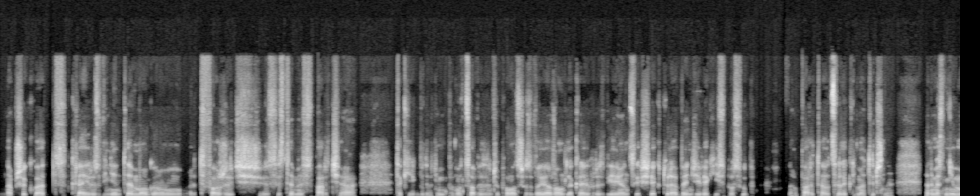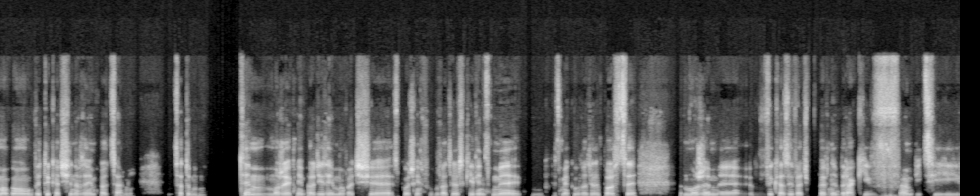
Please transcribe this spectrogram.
Na przykład kraje rozwinięte mogą tworzyć systemy wsparcia, takie jakby to pomocowe, znaczy pomoc rozwojową dla krajów rozwijających się, która będzie w jakiś sposób oparta o cele klimatyczne. Natomiast nie mogą wytykać się nawzajem palcami. Zatem tym może jak najbardziej zajmować się społeczeństwo obywatelskie, więc my, powiedzmy jako obywatele polscy, możemy wykazywać pewne braki w ambicji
